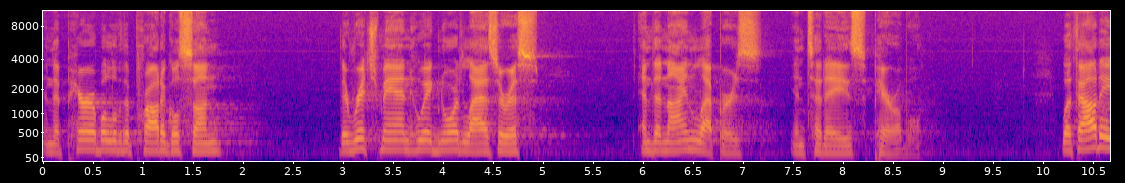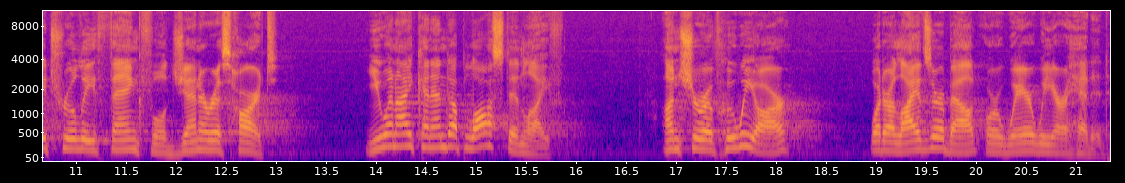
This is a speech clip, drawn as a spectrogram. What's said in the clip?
in the parable of the prodigal son, the rich man who ignored Lazarus, and the nine lepers in today's parable. Without a truly thankful, generous heart, you and I can end up lost in life, unsure of who we are, what our lives are about, or where we are headed.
